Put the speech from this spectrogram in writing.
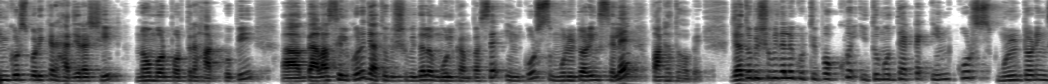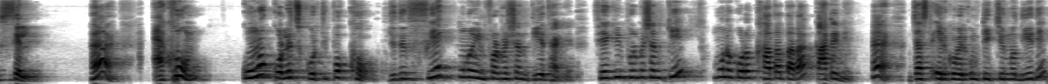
ইনকোর্স পরীক্ষার হাজিরা শিট নম্বর পত্রের হার্ড কপি গালা সিল করে জাতীয় বিশ্ববিদ্যালয়ের মূল ক্যাম্পাসে ইনকোর্স মনিটরিং সেলে পাঠাতে হবে। জাতীয় বিশ্ববিদ্যালয় কর্তৃপক্ষ ইতিমধ্যে একটা ইনকোর্স মনিটরিং সেল হ্যাঁ? এখন কোনো কলেজ কর্তৃপক্ষ যদি ফেক কোনো ইনফরমেশন দিয়ে থাকে ফেক ইনফরমেশন কি? মনে করো খাতা তারা কাটেনি হ্যাঁ? জাস্ট এরকম এরকম টিক চিহ্ন দিয়ে দিয়ে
